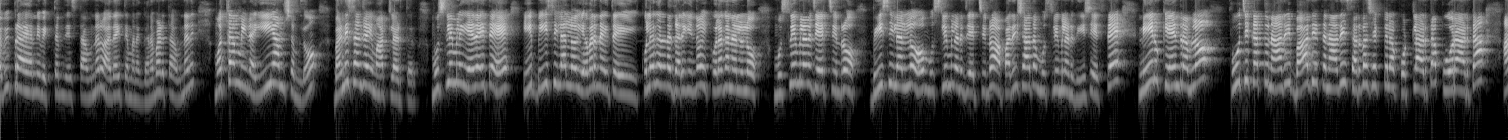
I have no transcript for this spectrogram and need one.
అభిప్రాయాన్ని వ్యక్తం చేస్తూ ఉన్నారు అదైతే మనకు కనబడతా ఉన్నది. మొత్తం మీద ఈ అంశంలో బండి సంజయ్ మాట్లాడతారు. ముస్లింలు ఏదైతే ఈ బీసీలలో ఎవరినైతే ఈ కులగణన జరిగిందో ఈ కులగణనలో ముస్లింలను చేర్చిండ్రో బీసీలలో ముస్లింలను చేర్చిండ్రో ఆ పది శాతం ముస్లింలను తీసేస్తే నేను కేంద్రంలో పూచికత్తు నాది బాధ్యత నాది సర్వశక్తుల కొట్లాడతా పోరాడతా ఆ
